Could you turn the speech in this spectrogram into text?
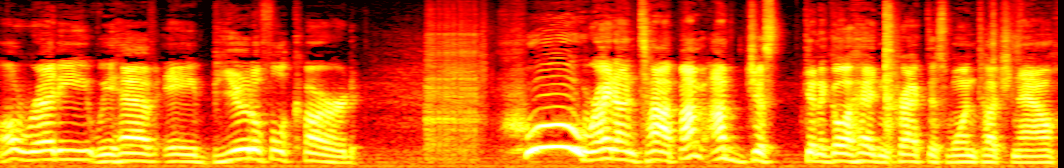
Already, we have a beautiful card. Whoo, right on top. I'm, I'm just going to go ahead and crack this one touch now.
